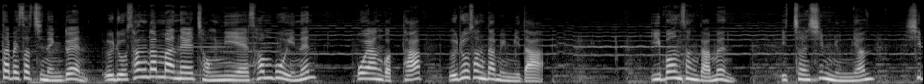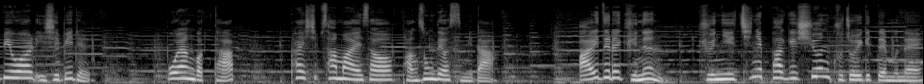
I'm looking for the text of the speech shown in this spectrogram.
뽀양거탑에서 진행된 의료 상담만을 정리해 선보이는 뽀양거탑 의료 상담입니다. 이번 상담은 2016년 12월 21일 뽀양거탑 83화에서 방송되었습니다. 아이들의 귀는 균이 침입하기 쉬운 구조이기 때문에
